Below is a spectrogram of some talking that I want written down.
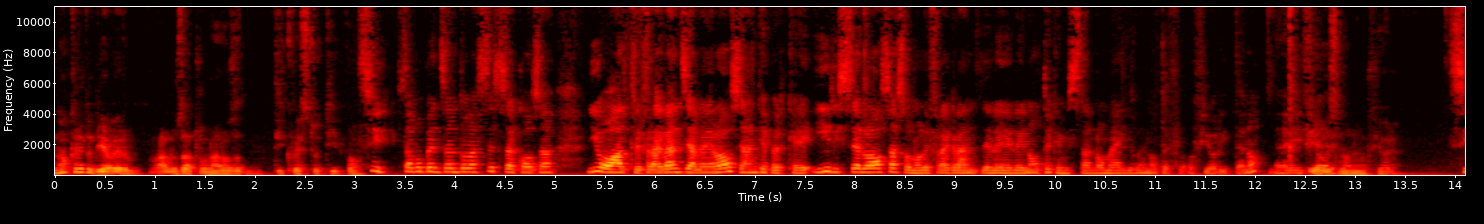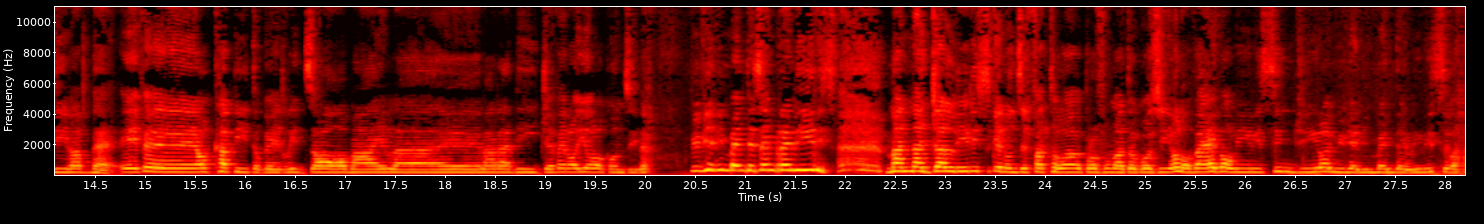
Non credo di aver annusato una rosa di questo tipo. Sì, stavo pensando la stessa cosa. Io ho altre fragranze alle rose anche perché iris e rosa sono le fragranze, le, le note che mi stanno meglio, le note fiorite, no? Iris non è un fiore. Sì, vabbè, e, eh, ho capito che il rizoma e la, e la radice, però io lo considero. Mi viene in mente sempre l'iris. Mannaggia l'iris che non si è fatto eh, profumato così. Io lo vedo l'iris in giro e mi viene in mente l'iris e la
